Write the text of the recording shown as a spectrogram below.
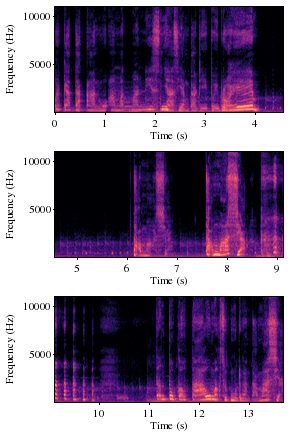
Perkataanmu amat manisnya siang tadi itu, Ibrahim. Tak masya, tak masya. Tentu kau tahu maksudmu dengan tamasya.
